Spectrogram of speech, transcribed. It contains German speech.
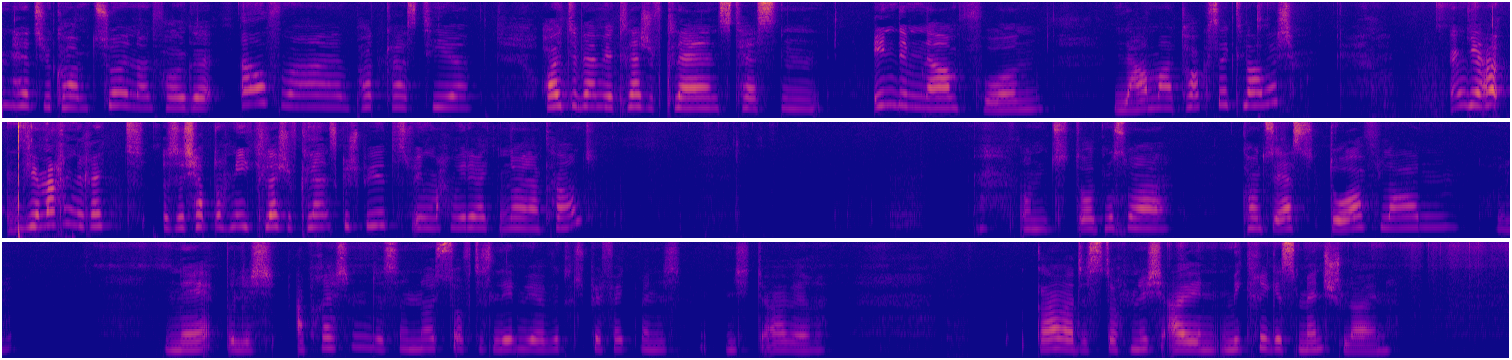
Und herzlich willkommen zu einer neuen Folge auf meinem Podcast hier. Heute werden wir Clash of Clans testen in dem Namen von Lama Toxic, glaube ich. Ja, wir machen direkt, also ich habe noch nie Clash of Clans gespielt, deswegen machen wir direkt einen neuen Account. Und dort muss man, kommt zuerst Dorfladen. Ne, will ich abbrechen. Das ist ein neues Dorf. Das Leben wäre wirklich perfekt, wenn es nicht da wäre. Gara, das ist doch nicht ein mickriges Menschlein.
